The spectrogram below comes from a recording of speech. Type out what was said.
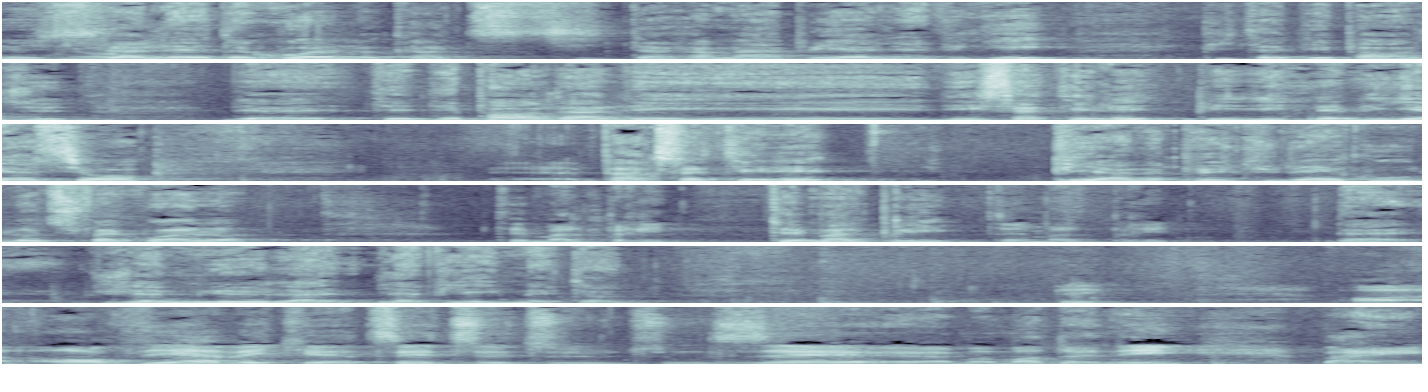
Et ça a l'air de quoi, là, quand tu t'as jamais appris à naviguer, puis t'as dépendu, t'es dépendant des, des satellites, puis des navigations euh, par satellite, puis il n'y en a plus tout d'un coup, là, tu fais quoi, là? T'es mal pris. T'es mal pris. T'es mal pris. Ben, j'aime mieux la, la vieille méthode. Puis, on on revient avec, euh, tu sais, tu, tu- tu me disais euh, à un moment donné, ben,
